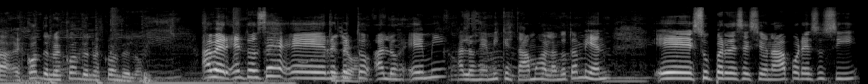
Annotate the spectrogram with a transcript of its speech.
escóndelo, escóndelo, escóndelo. A ver, entonces, eh, ¿Qué respecto lleva? a los Emmy, a los Emmy que estábamos hablando también, eh, súper decepcionada por eso sí,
